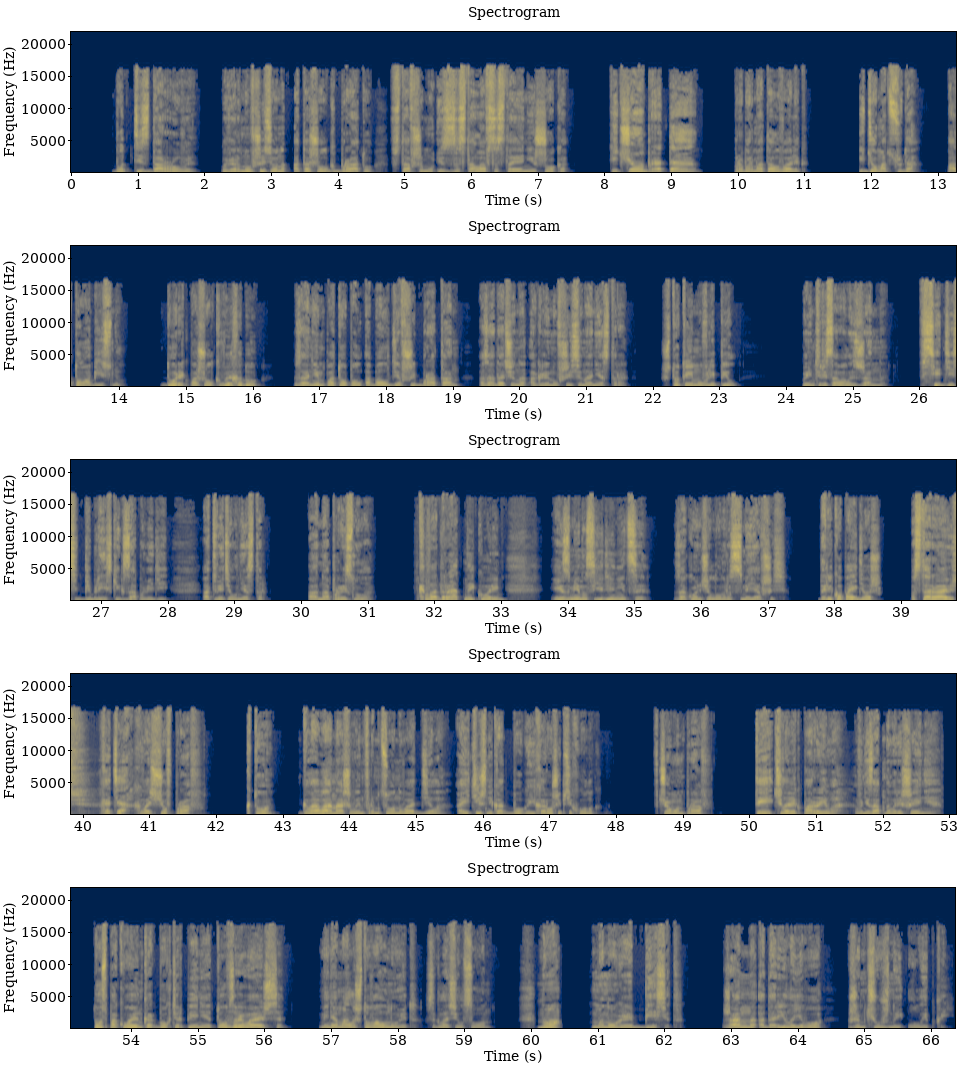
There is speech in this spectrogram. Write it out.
Будьте здоровы!» Повернувшись, он отошел к брату, вставшему из-за стола в состоянии шока. — Ты чё, братан? — пробормотал Валик. — Идем отсюда. Потом объясню. Дорик пошел к выходу, за ним потопал обалдевший братан, озадаченно оглянувшийся на Нестора. — Что ты ему влепил? — поинтересовалась Жанна. — Все десять библейских заповедей, — ответил Нестор. Она прыснула. Квадратный корень из минус единицы, — закончил он, рассмеявшись. Далеко пойдешь. Постараюсь. Хотя Хвощев прав. Кто? Глава нашего информационного отдела. Айтишник от бога и хороший психолог. В чем он прав? Ты человек порыва, внезапного решения. То спокоен, как бог терпения, то взрываешься. Меня мало что волнует, согласился он. Но многое бесит. Жанна одарила его жемчужной улыбкой.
